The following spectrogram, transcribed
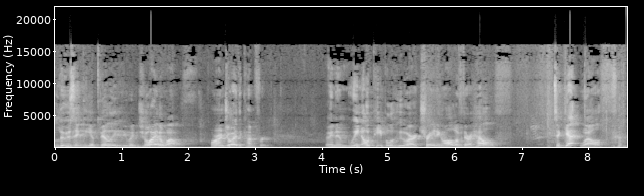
losing the ability to enjoy the wealth or enjoy the comfort. I mean, we know people who are trading all of their health to get wealth,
